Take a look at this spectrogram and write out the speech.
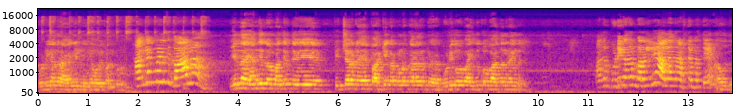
ಗುಡಿಗೆ ಅಂದ್ರೆ ಆಗಂಗಿಲ್ಲ ನೀನೇ ಹೋಗಿ ಬಂದ್ಬಿಡು. ಹಂಗೆ ಮಾಡ್ತಿ ಬಾಲ? ಇಲ್ಲ ಎಂದಿಲ್ಲ ಬಂದಿರ್ತೀವಿ ಪಿಕ್ಚರ್ ಪಾರ್ಕಿಂಗ್ ಕರ್ಕೊಂಡು ಹೋಗ್ತಾರ ಗುಡಿಗೆ ಹೋಗ್ಬಾ ಇದಕ್ಕೆ ಹೋಗ್ಬಾ ಅಂತಂದ್ರೆ ಹೆಂಗ? ಅಂದ್ರ ಗುಡಿಗೆ ಅಂದ್ರೆ ಬರಲಿ ಅಲ್ಲಂದ್ರ ಅಷ್ಟೇ ಬರ್ತೆ? ಹೌದು.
